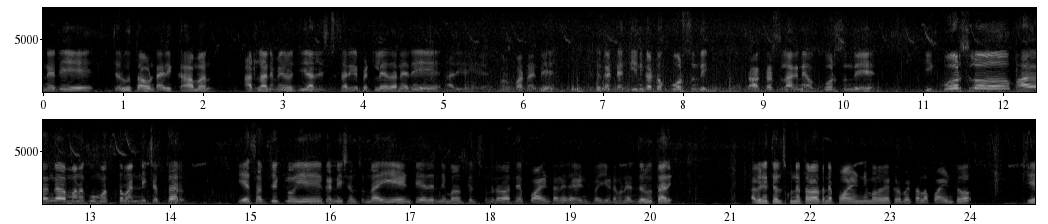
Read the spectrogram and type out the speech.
అనేది జరుగుతూ ఉంటాయి. అది కామన్ అట్లానే మీరు జియాలజిస్ట్ సరిగా పెట్టలేదు అనేది అది పొరపాటు అండి. ఎందుకంటే దీనికంటే ఒక కోర్స్ ఉంది. డాక్టర్స్ లాగానే ఒక కోర్స్ ఉంది. ఈ కోర్సులో భాగంగా మనకు మొత్తం అన్నీ చెప్తారు. ఏ సబ్జెక్ట్లో ఏ కండిషన్స్ ఉన్నాయి ఏంటి అదన్నీ మనం తెలుసుకున్న తర్వాతే పాయింట్ అనేది ఐడెంటిఫై చేయడం అనేది జరుగుతుంది. అవన్నీ తెలుసుకున్న తర్వాతనే పాయింట్ని మనం ఎక్కడ పెట్టాలా పాయింట్ ఏ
